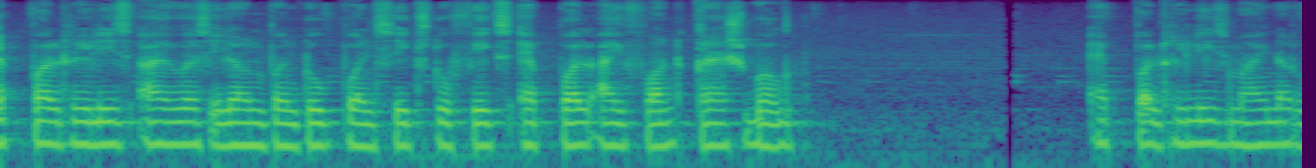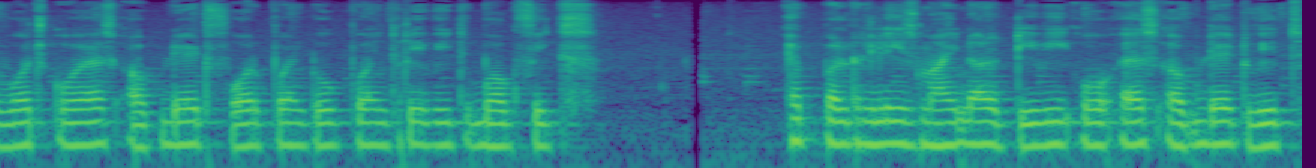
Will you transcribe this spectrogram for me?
Apple released iOS 11.2.6 to fix Apple iPhone crash bug. Apple released minor watchOS update 4.2.3 with bug fix. Apple released minor tvOS update with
